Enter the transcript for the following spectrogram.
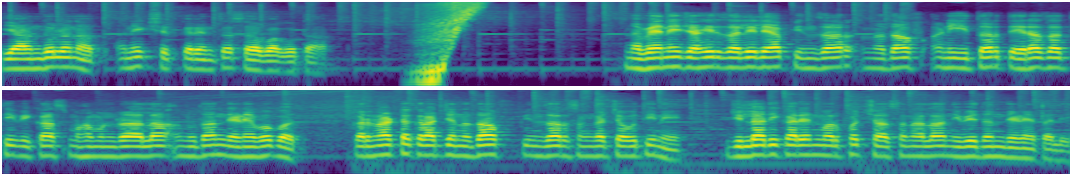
या आंदोलनात अनेक शेतकऱ्यांचा सहभाग होता. नव्याने जाहीर झालेल्या पिंजार नदाफ आणि इतर तेरा जाती विकास महामंडळाला अनुदान देण्याबाबत कर्नाटक राज्य नदाफ पिंजार संघाच्या वतीने जिल्हाधिकाऱ्यांमार्फत शासनाला निवेदन देण्यात आले.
